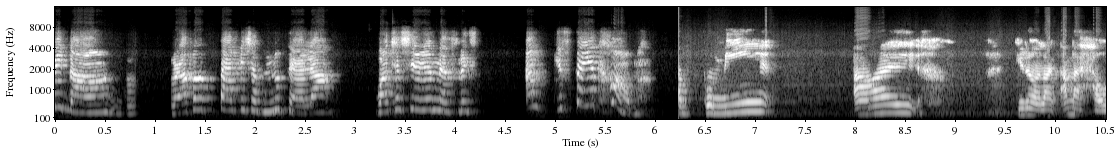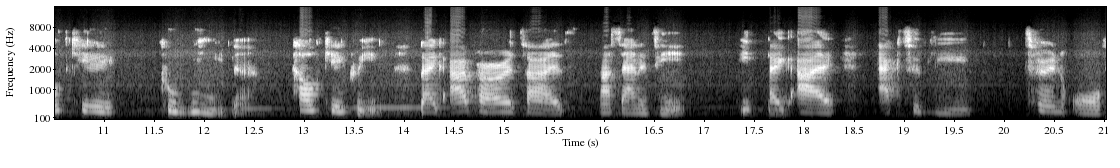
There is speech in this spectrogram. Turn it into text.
sit down, grab a package of Nutella, watch a series on Netflix, and stay at home. For me, I you know, like I'm a healthcare queen, healthcare queen. Like I prioritize my sanity. Like I actively turn off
